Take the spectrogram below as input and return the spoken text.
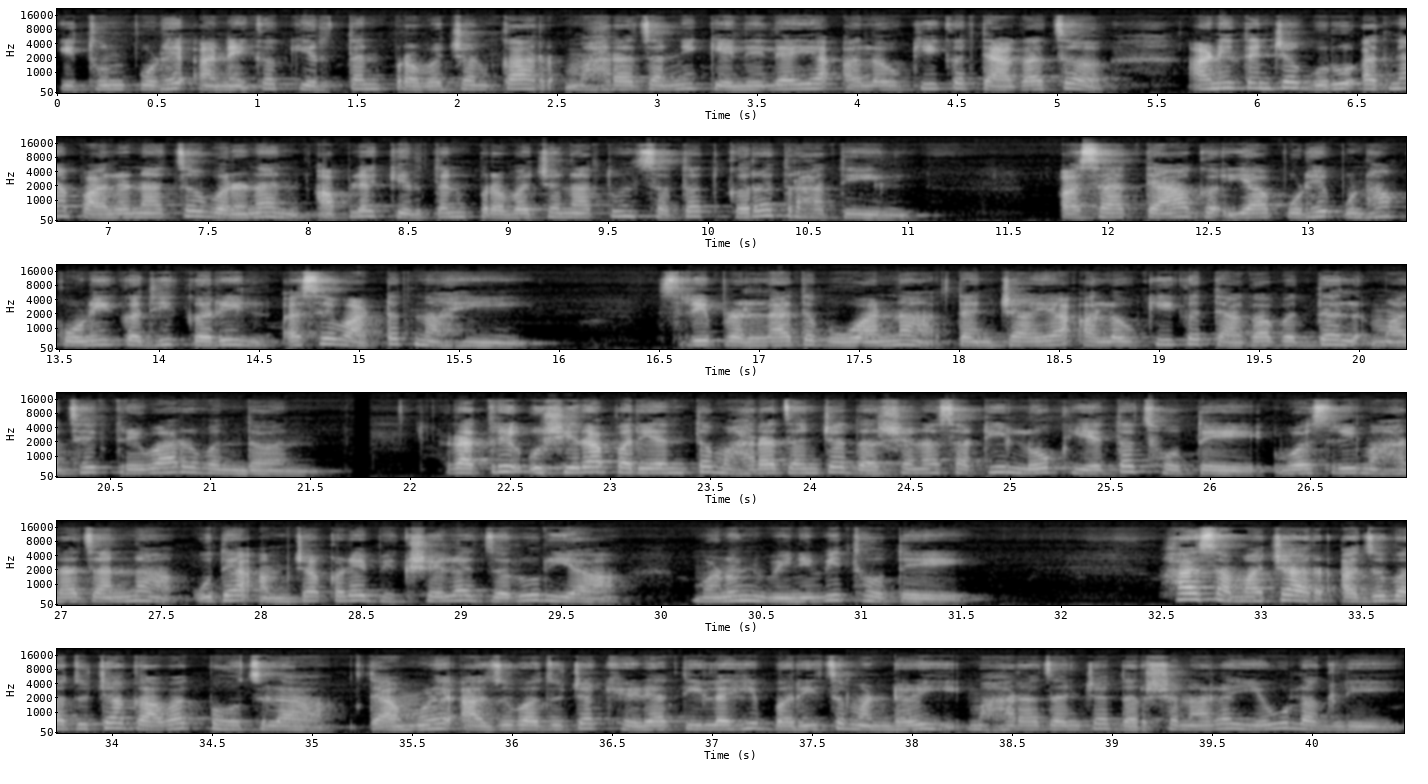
इथून पुढे अनेक कीर्तन प्रवचनकार महाराजांनी केलेल्या या अलौकिक त्यागाचं आणि त्यांच्या गुरु आज्ञा पालनाचं वर्णन आपल्या कीर्तन प्रवचनातून सतत करत राहतील. असा त्याग यापुढे पुन्हा कोणी कधी करील असे वाटत नाही. श्री प्रल्हाद बुवांना त्यांच्या या अलौकिक त्यागाबद्दल माझे त्रिवार वंदन. रात्री उशिरापर्यंत महाराजांच्या दर्शनासाठी लोक येतच होते व श्री महाराजांना उद्या आमच्याकडे भिक्षेला जरूर या म्हणून विनिवित होते. हा समाचार आजूबाजूच्या गावात पोहोचला. त्यामुळे आजूबाजूच्या खेड्यातीलही बरीच मंडळी महाराजांच्या दर्शनाला येऊ लागली.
